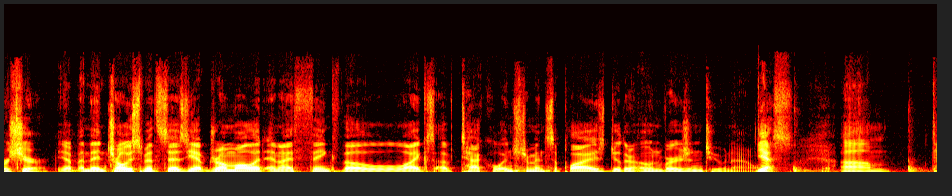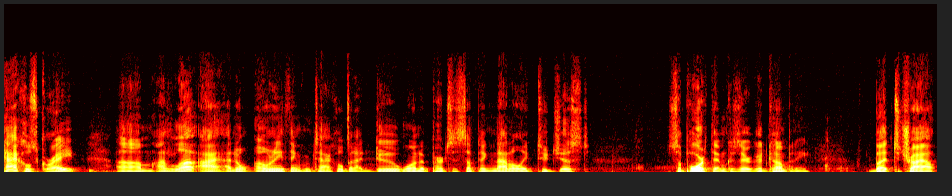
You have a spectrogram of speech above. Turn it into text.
for sure. Yep. And then Charlie Smith says, "Yep, drum wallet." And I think the likes of Tackle Instrument Supplies do their own version too now. Yes, um, Tackle's great. Um, I love. I, I don't own anything from Tackle, but I do want to purchase something not only to just support them because they're a good company, but to try out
